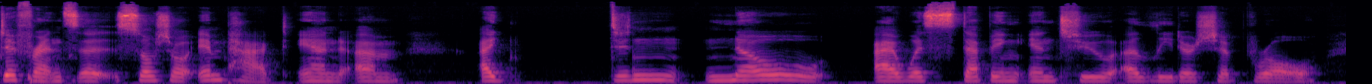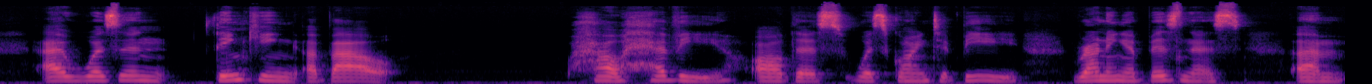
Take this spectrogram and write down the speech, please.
difference a social impact. And um, i didn't know I was stepping into a leadership role. I wasn't thinking about how heavy all this was going to be running a business, um,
